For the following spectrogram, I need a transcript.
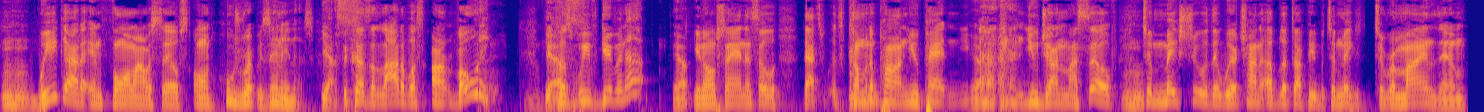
we got to inform ourselves on who's representing us. Yes. Because a lot of us aren't voting because we've given up. Yep. You know what I'm saying? And so that's it's coming upon you, Pat, and you, Mm-hmm. Yeah. Mm-hmm. you, John, and myself to make sure that we're trying to uplift our people to make to remind them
